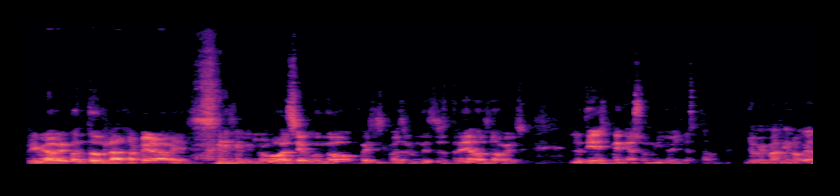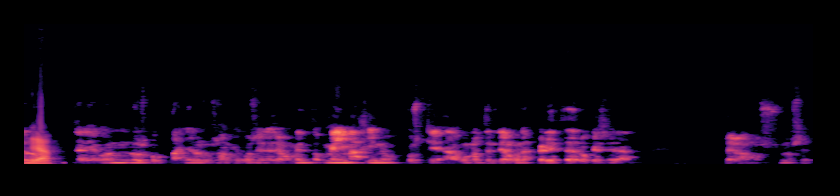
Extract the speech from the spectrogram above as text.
Primero a ver cuánto dura la primera vez. Luego el segundo, pues es que va a ser un desastre, ya lo sabes. Lo tienes medio asumido y ya está. Yo me imagino que lo yeah. con los compañeros, los amigos en ese momento. Me imagino pues que alguno tendría alguna experiencia de lo que sea. Pero vamos, no sé.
